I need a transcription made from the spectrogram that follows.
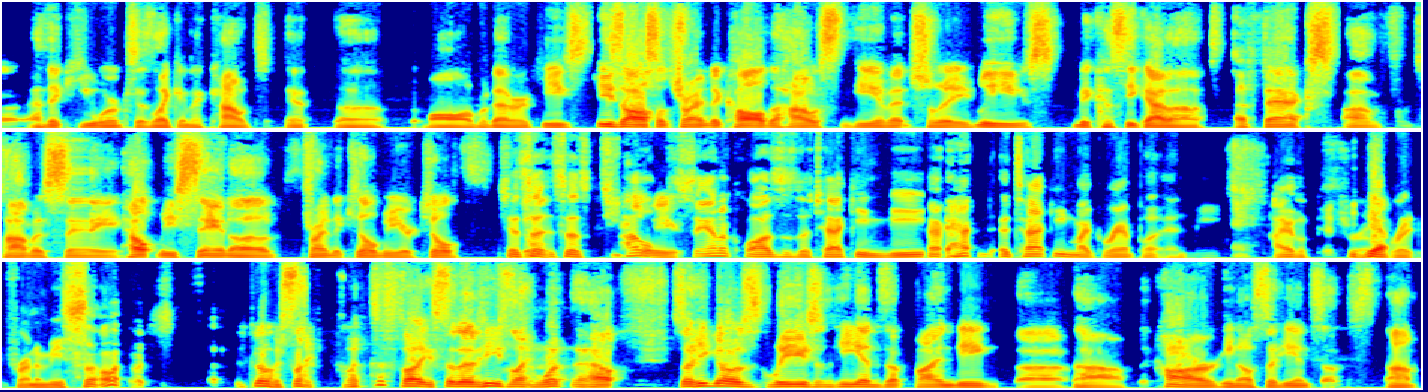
uh, I think he works as like an accountant at the the mall or whatever. He's he's also trying to call the house, and he eventually leaves because he got a, a fax um, from Thomas saying, "Help me, Santa, trying to kill me or kill." It says, it says help me. Santa Claus is attacking me, attacking my grandpa and me. I have a picture of Yeah. it right in front of me. So it was- So it's like, what the fuck? So then he's like, what the hell? So he goes, leaves, and he ends up finding the uh, the car, you know. So he ends up um,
